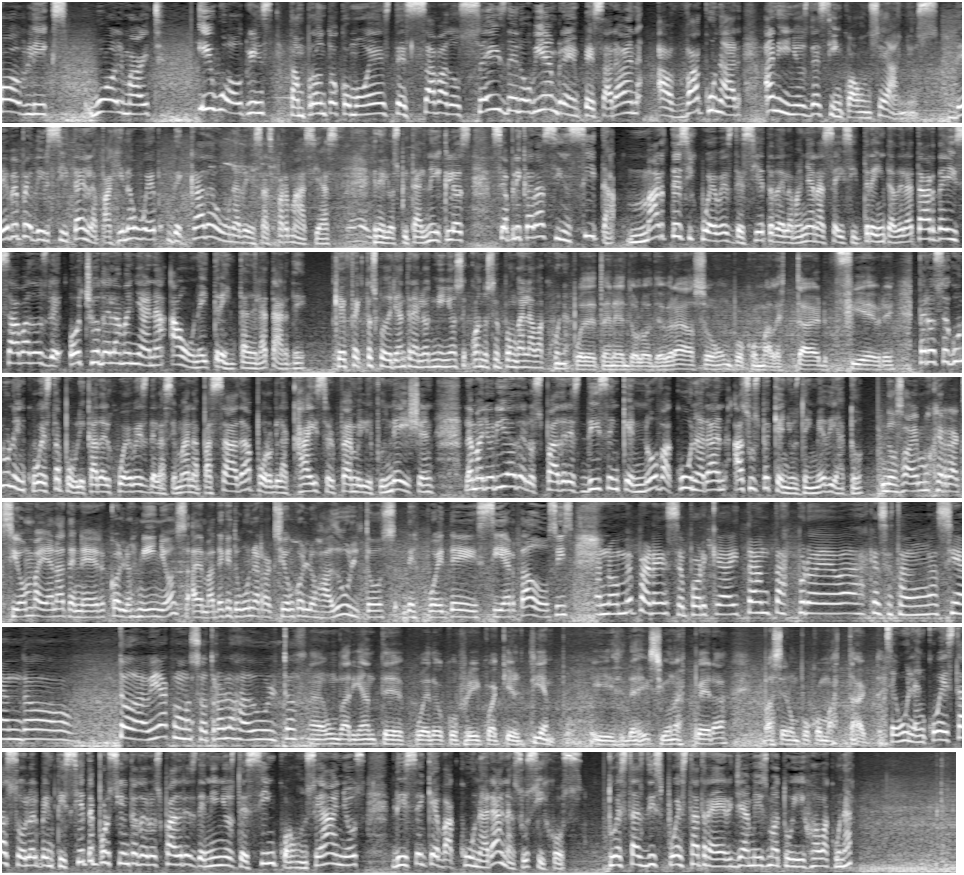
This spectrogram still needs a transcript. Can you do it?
Publix, Walmart y Walgreens, tan pronto como este sábado 6 de noviembre empezarán a vacunar a niños de 5 a 11 años. Debe pedir cita en la página web de cada una de esas farmacias. En el Hospital Nicholas se aplicará sin cita martes y jueves de 7 de la mañana a 6 y 30 de la tarde y sábados de 8 de la mañana a 1 y 30 de la tarde. ¿Qué efectos podrían tener los niños cuando se pongan la vacuna? Puede tener dolor de brazo, un poco malestar, fiebre. Pero según una encuesta publicada el jueves de la semana pasada por la Kaiser Family Foundation, la mayoría de los padres dicen que no vacunarán a sus pequeños de inmediato. No sabemos qué reacción vayan a tener con los niños, además de que tuvo una reacción con los adultos después de cierta dosis. No me parece porque hay tantas pruebas que se están haciendo todavía con nosotros los adultos. Eh, un variante puede ocurrir cualquier tiempo y si uno espera va a ser un poco más tarde. Según la encuesta, solo el 27% de los padres de niños de 5 a 11 años dicen que vacunarán a sus hijos. ¿Tú estás dispuesta a traer ya mismo a tu hijo a vacunar?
